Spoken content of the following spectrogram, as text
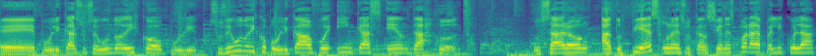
Eh, publicar su segundo disco, su segundo disco publicado fue Incas in the Hood. usaron A tus pies, una de sus canciones para la película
